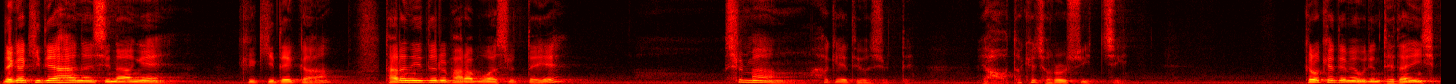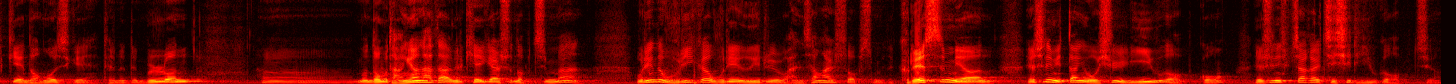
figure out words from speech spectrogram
내가 기대하는 신앙의 그 기대가 다른 이들을 바라보았을 때에 실망하게 되었을 때, 야, 어떻게 저럴 수 있지? 그렇게 되면 우리는 대단히 쉽게 넘어지게 되는데, 물론, 어, 뭐 너무 당연하다, 이렇게 얘기할 수는 없지만, 우리는 우리가 우리의 의를 완성할 수 없습니다. 그랬으면 예수님 이 땅에 오실 이유가 없고, 예수님 십자가를 지실 이유가 없죠.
